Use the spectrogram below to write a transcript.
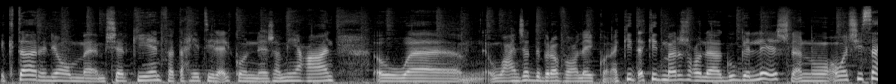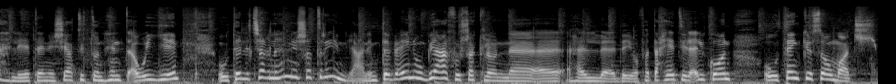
كتار اليوم مشاركين فتحياتي لكم جميعا. و... وعن جد برافو عليكم أكيد أكيد ما رجعوا لجوجل. ليش؟ لأنه أول شيء سهلة ثاني شيء أعطيتهم hint قوية. وثالث شغلة هن شاطرين يعني متابعين وبيعرفوا شكلهم آه، هالديو. فتحياتي لكم و thank you so much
